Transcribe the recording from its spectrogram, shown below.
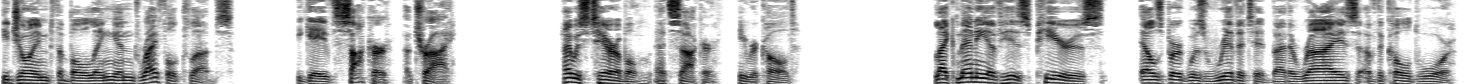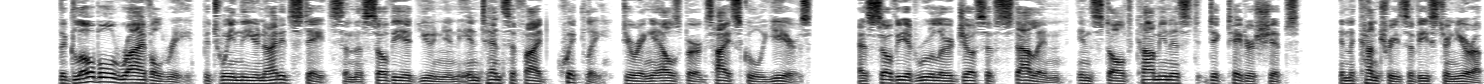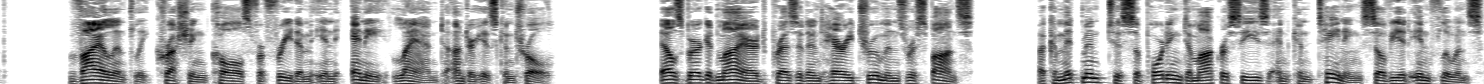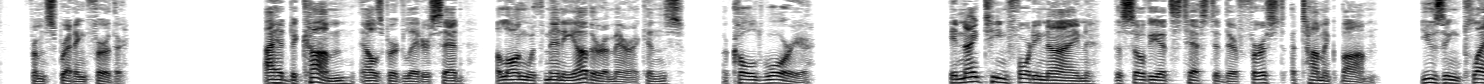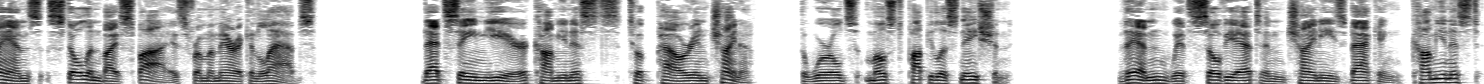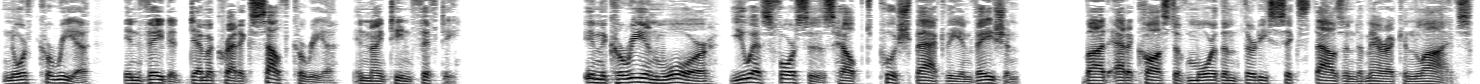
He joined the bowling and rifle clubs. He gave soccer a try. I was terrible at soccer, he recalled. Like many of his peers, Ellsberg was riveted by the rise of the Cold War. The global rivalry between the United States and the Soviet Union intensified quickly during Ellsberg's high school years, as Soviet ruler Joseph Stalin installed communist dictatorships in the countries of Eastern Europe, violently crushing calls for freedom in any land under his control. Ellsberg admired President Harry Truman's response a commitment to supporting democracies and containing Soviet influence from spreading further. I had become, Ellsberg later said, along with many other Americans, a Cold Warrior. In 1949, the Soviets tested their first atomic bomb, using plans stolen by spies from American labs. That same year, communists took power in China, the world's most populous nation then, with Soviet and Chinese backing, Communist North Korea invaded Democratic South Korea in 1950. In the Korean War, U.S. forces helped push back the invasion, but at a cost of more than 36,000 American lives.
